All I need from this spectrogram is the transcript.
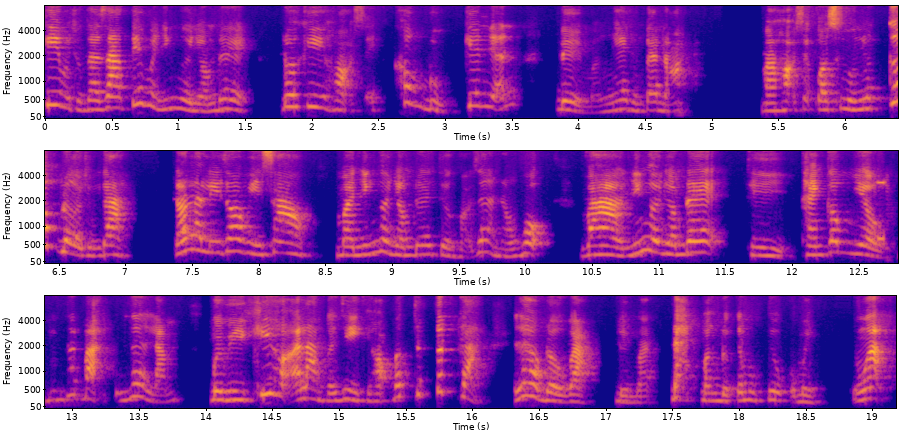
khi mà chúng ta giao tiếp với những người nhóm đề đôi khi họ sẽ không đủ kiên nhẫn để mà nghe chúng ta nói và họ sẽ có xu hướng là cướp lời chúng ta. Đó là lý do vì sao mà những người nhóm D thường họ rất là nóng vội. Và những người nhóm D thì thành công nhiều, nhưng thất bại cũng rất là lắm bởi vì khi họ đã làm cái gì thì họ bất chấp tất cả, lao đầu vào để mà đạt bằng được cái mục tiêu của mình, đúng không ạ?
